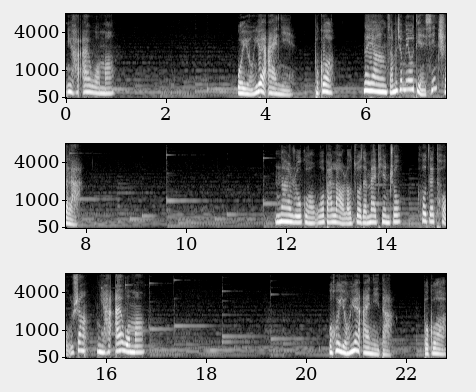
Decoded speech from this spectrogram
你还爱我吗？我永远爱你，不过那样咱们就没有点心吃啦。那如果我把姥姥做的麦片粥。扣在头上，你还爱我吗？我会永远爱你的，不过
